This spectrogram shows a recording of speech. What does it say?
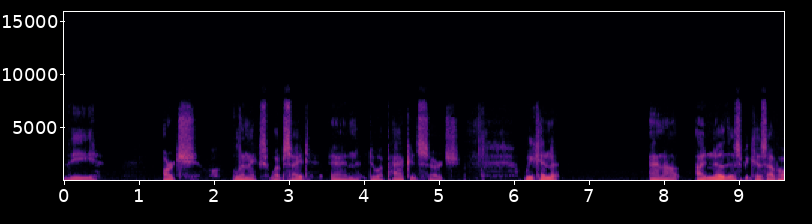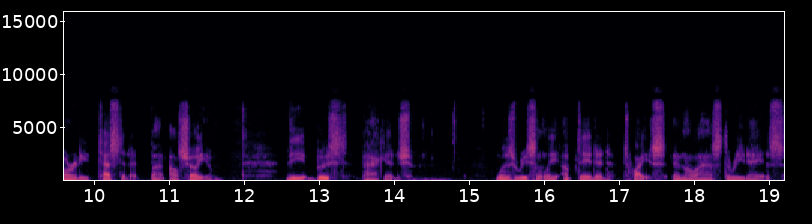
the Arch Linux website and do a package search, we can, and I'll, I know this because I've already tested it, but I'll show you. The Boost package was recently updated twice in the last three days.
